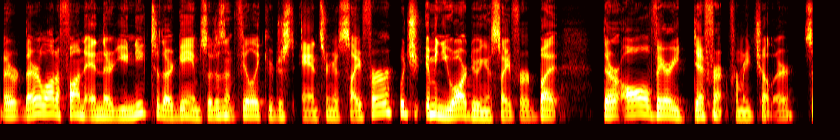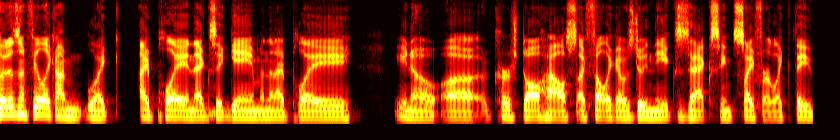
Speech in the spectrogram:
They're they're a lot of fun and they're unique to their game, so it doesn't feel like you're just answering a cipher. Which I mean, you are doing a cipher, but they're all very different from each other. So it doesn't feel like I'm like I play an exit game and then I play, you know, uh Cursed Dollhouse. I felt like I was doing the exact same cipher, like they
